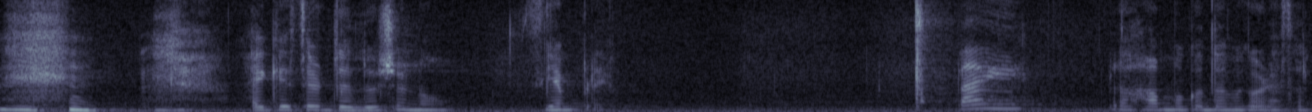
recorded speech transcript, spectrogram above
Hay que ser delusional, siempre. Bye. Los amo con todo mi corazón.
